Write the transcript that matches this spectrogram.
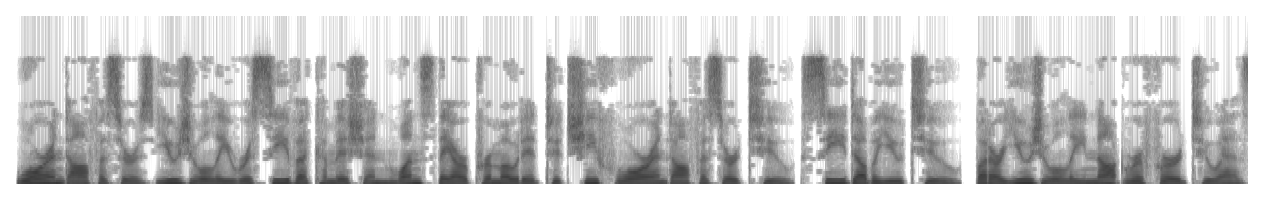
Warrant officers usually receive a commission once they are promoted to Chief Warrant Officer 2 CW2, but are usually not referred to as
